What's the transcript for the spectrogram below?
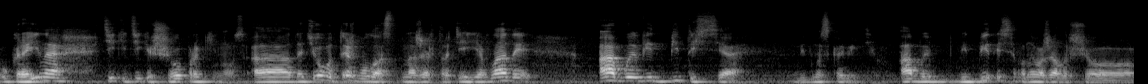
Україна тільки-тільки що прокинулась. А до цього теж була, на жаль, стратегія влади, аби відбитися від московитів. Аби відбитися, вони вважали, що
